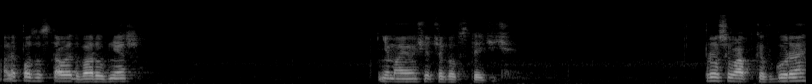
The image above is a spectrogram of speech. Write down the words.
Ale pozostałe dwa również nie mają się czego wstydzić. Proszę łapkę w górę,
